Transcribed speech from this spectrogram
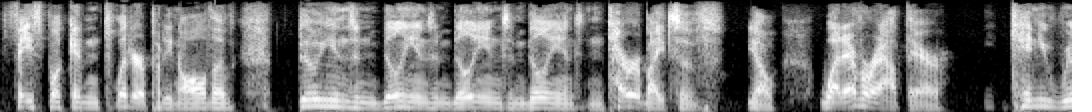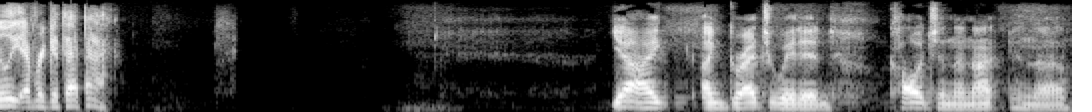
Facebook and Twitter putting all the billions and billions and billions and billions and terabytes of you know whatever out there. Can you really ever get that back? Yeah, I I graduated college in the in the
